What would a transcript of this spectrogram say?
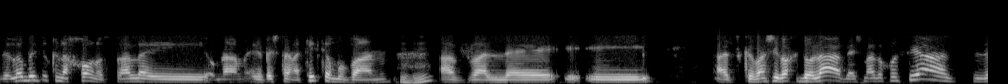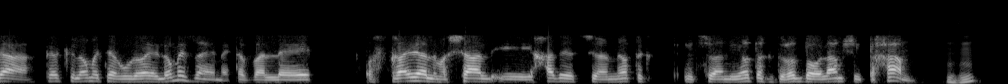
זה לא בדיוק נכון, אוסטרליה היא אומנם יבשת ענקית כמובן, mm-hmm. אבל uh, היא, היא, אז כיוון שהיא כל כך גדולה ויש מעט אוכלוסייה, אז אתה יודע, פר קילומטר הוא לא, לא מזהמת, אבל uh, אוסטרליה למשל היא אחת היצואניות הגדולות בעולם של פחם. Mm-hmm.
